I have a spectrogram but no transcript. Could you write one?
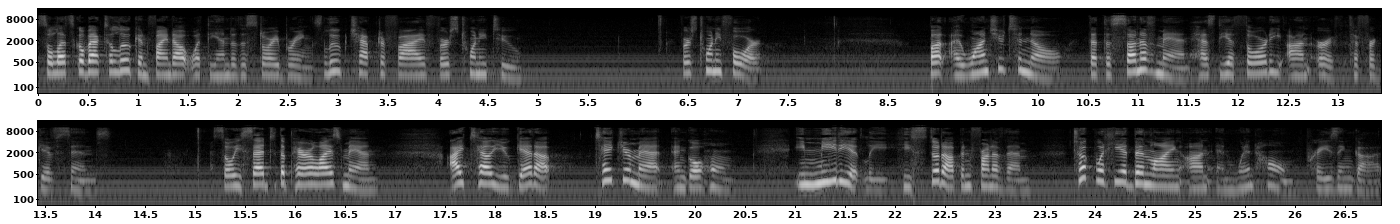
So let's go back to Luke and find out what the end of the story brings. Luke chapter 5, verse 22. Verse 24. But I want you to know that the Son of Man has the authority on earth to forgive sins. So he said to the paralyzed man, I tell you, get up, take your mat, and go home. Immediately he stood up in front of them, took what he had been lying on, and went home, praising God.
